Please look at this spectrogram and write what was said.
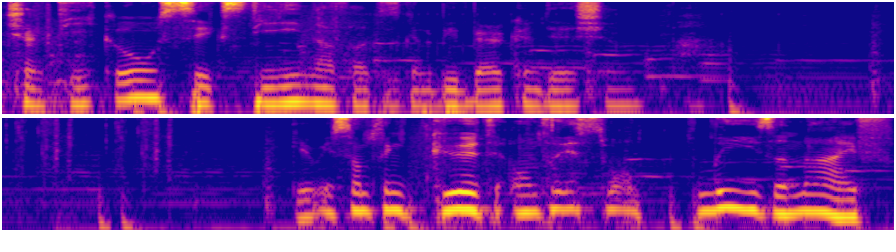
Chantico 16. I thought it was gonna be bear condition. Give me something good on this one, please. A knife.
